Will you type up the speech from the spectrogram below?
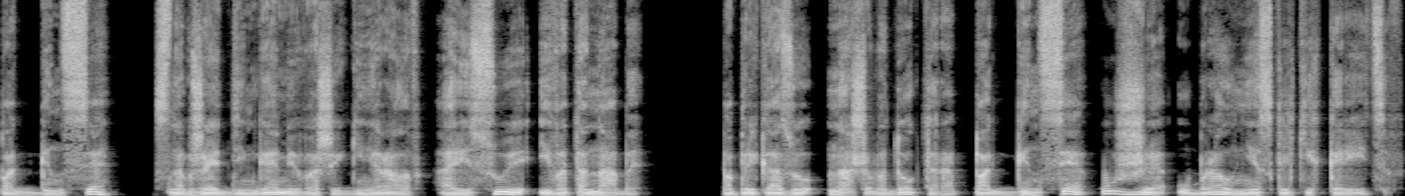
Пак Гэнсе снабжает деньгами ваших генералов Арисуя и Ватанабе. По приказу нашего доктора Пак Гэнсе уже убрал нескольких корейцев.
